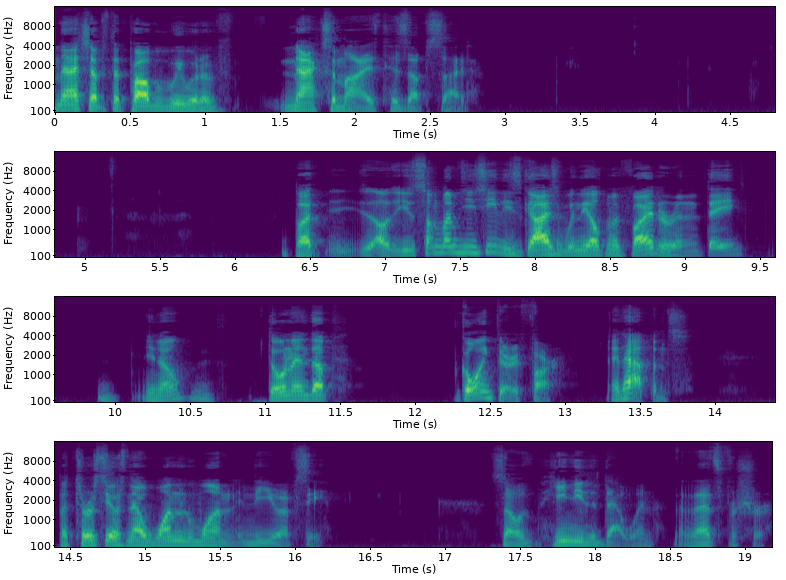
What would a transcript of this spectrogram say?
matchups that probably would have maximized his upside. But uh, sometimes you see these guys win the Ultimate Fighter and they, you know, don't end up going very far. It happens. But Turcios now one and one in the UFC. So he needed that win. That's for sure.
